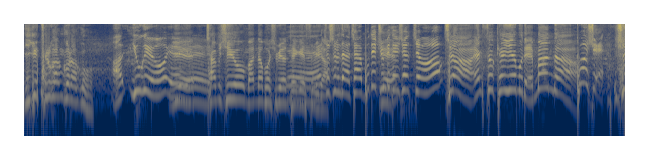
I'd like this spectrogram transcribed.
이게 들어간 거라고. 아, 요게요. 예, 예, 예. 잠시 후 만나보시면 예, 되겠습니다. 좋습니다. 자, 무대 준비되셨죠? 자, 엑소 K의 무대 만나 푸시 쇼!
